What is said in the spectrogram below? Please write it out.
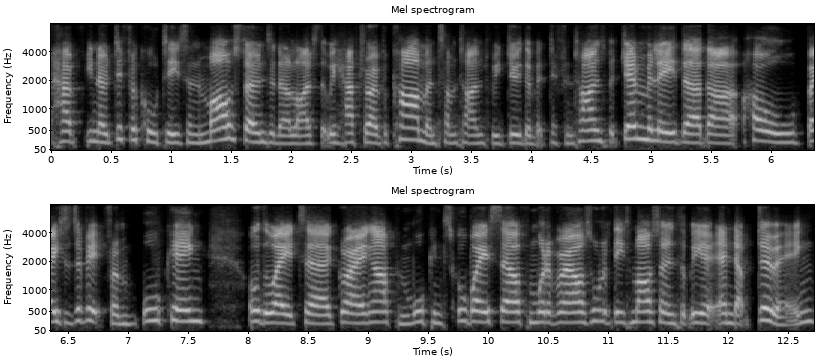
have you know difficulties and milestones in our lives that we have to overcome and sometimes we do them at different times but generally the the whole basis of it from walking all the way to growing up and walking to school by yourself and whatever else all of these milestones that we end up doing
